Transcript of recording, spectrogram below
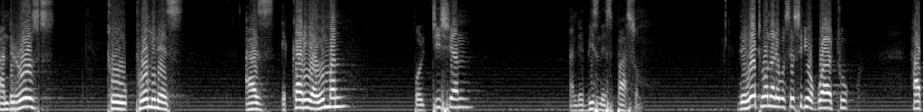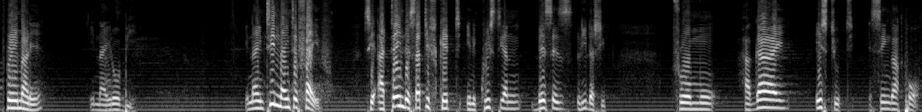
and rose to prominence as a career woman, politician, and a business person. The late Honorable Cecilia Ogwal took her primary in Nairobi. In 1995, she attained a certificate in Christian Basis Leadership from Hagai Institute in Singapore.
